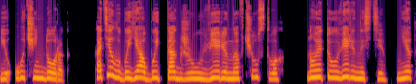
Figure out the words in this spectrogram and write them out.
и очень дорог. Хотела бы я быть так же уверена в чувствах, но этой уверенности нет.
